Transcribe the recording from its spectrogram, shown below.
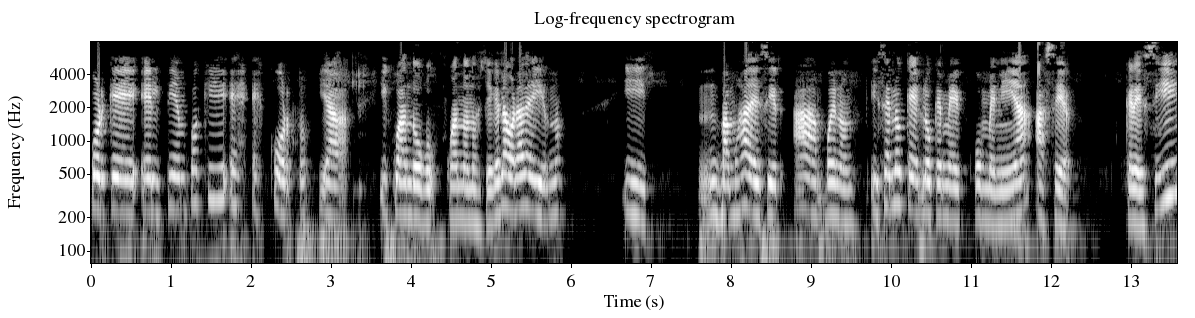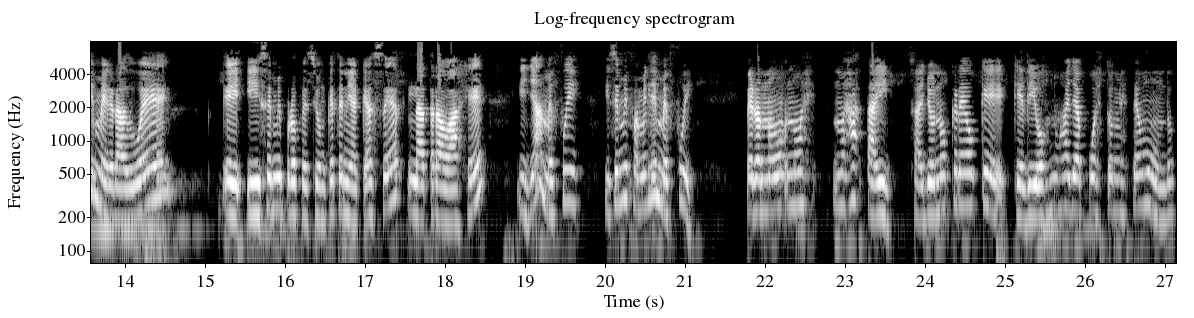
porque el tiempo aquí es, es corto y, a- y cuando, cuando nos llegue la hora de irnos y vamos a decir, ah, bueno, hice lo que, lo que me convenía hacer, crecí, me gradué, e hice mi profesión que tenía que hacer, la trabajé y ya me fui, hice mi familia y me fui pero no, no, es, no es hasta ahí. O sea, yo no creo que, que Dios nos haya puesto en este mundo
